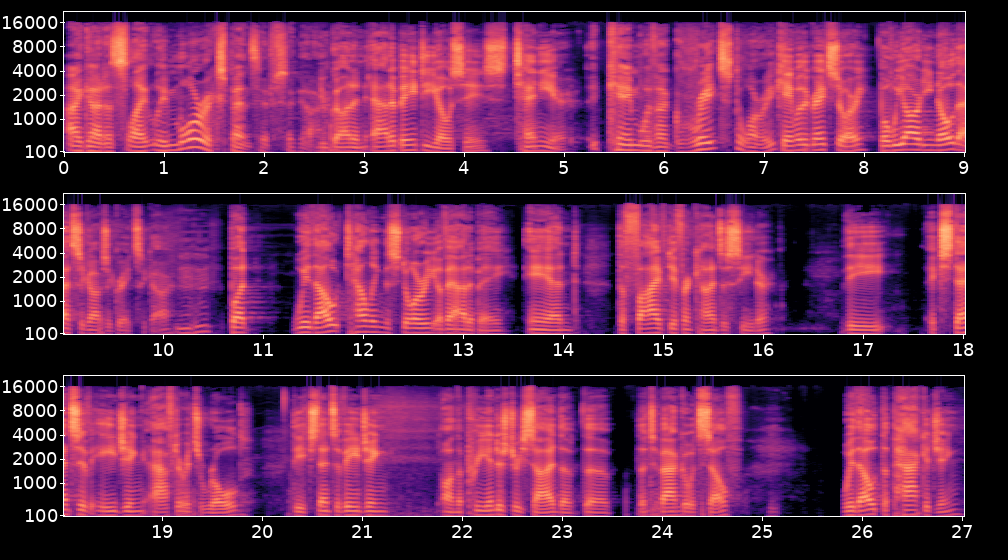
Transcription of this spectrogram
I got a slightly more expensive cigar. You got an Atabey Dioses 10 year. it came with a great story. Came with a great story, but we already know that cigar is a great cigar. Mm-hmm. But without telling the story of Atabey and the five different kinds of cedar, the extensive aging after it's rolled, the extensive aging on the pre-industry side, the the, the mm-hmm. tobacco itself, without the packaging,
